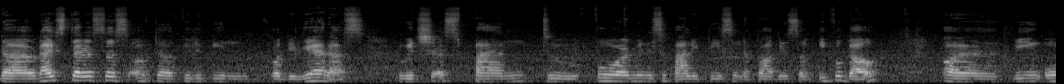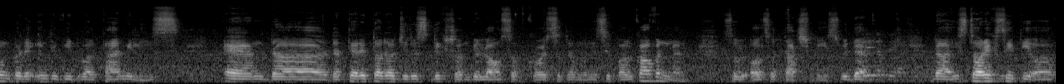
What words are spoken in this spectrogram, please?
The rice terraces of the Philippine Cordilleras, which span to four municipalities in the province of Ifugao, are being owned by the individual families. And uh, the territorial jurisdiction belongs of course to the municipal government. So we also touch base with them. The historic city of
